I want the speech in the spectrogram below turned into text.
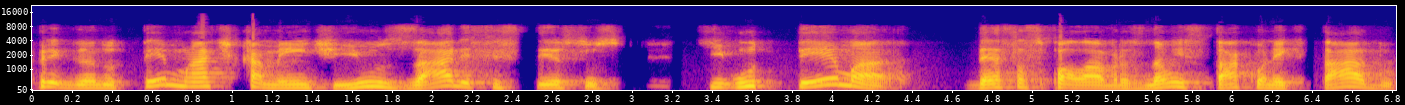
pregando tematicamente e usar esses textos que o tema dessas palavras não está conectado,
